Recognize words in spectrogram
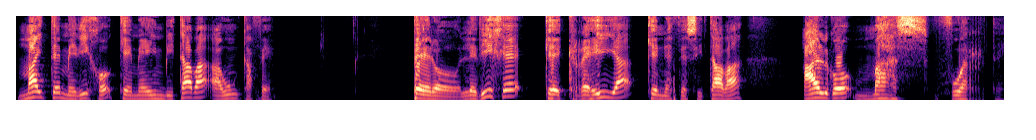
Maite me dijo que me invitaba a un café. Pero le dije que creía que necesitaba algo más fuerte.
